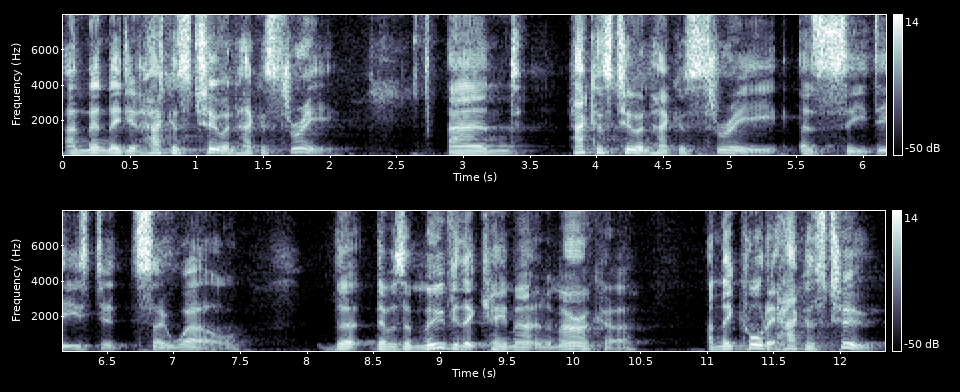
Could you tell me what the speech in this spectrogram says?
and then they did Hackers Two and Hackers Three, and Hackers Two and Hackers Three as CDs did so well that there was a movie that came out in America, and they called it Hackers Two.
